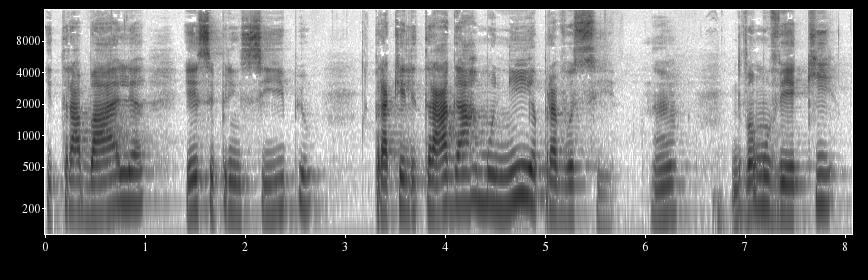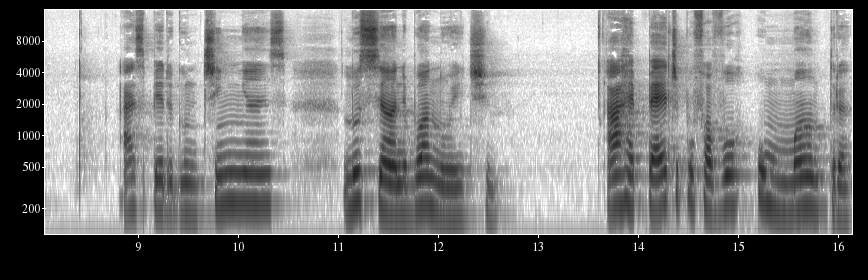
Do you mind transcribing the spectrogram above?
e trabalha esse princípio para que ele traga harmonia para você, né? Vamos ver aqui as perguntinhas. Luciane, boa noite. Ah, repete, por favor, o mantra.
